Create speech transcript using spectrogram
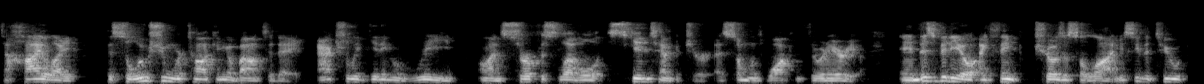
to highlight the solution we're talking about today, actually getting a read on surface level skin temperature as someone's walking through an area. And this video, I think, shows us a lot. You see the two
